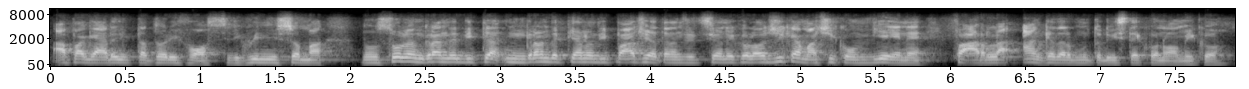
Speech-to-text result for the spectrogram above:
a pagare i dittatori fossili. Quindi insomma non solo è un grande, di, un grande piano di pace la transizione ecologica, ma ci conviene farla anche dal punto di vista economico.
